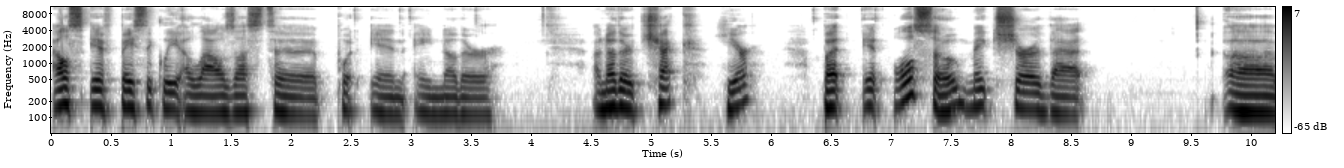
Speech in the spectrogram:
Else if basically allows us to put in another another check here, but it also makes sure that uh,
